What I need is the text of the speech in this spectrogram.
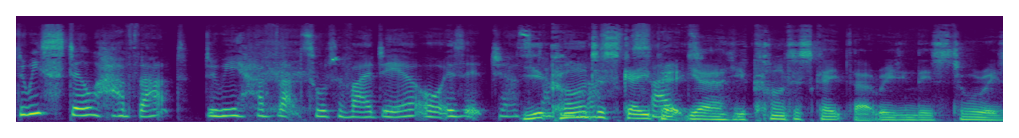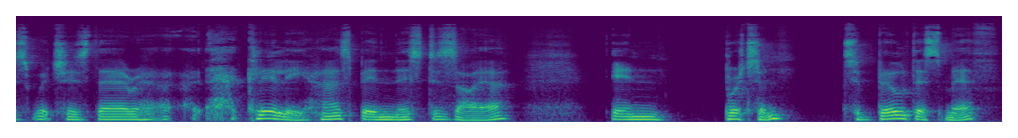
Do we still have that? Do we have that sort of idea, or is it just You can't escape sight? it. Yeah, you can't escape that reading these stories, which is there uh, clearly has been this desire in Britain to build this myth,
